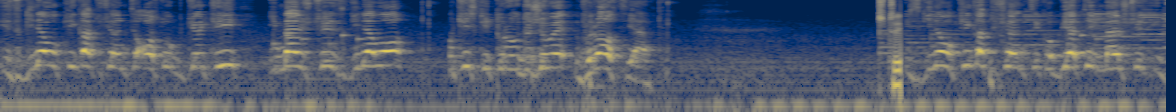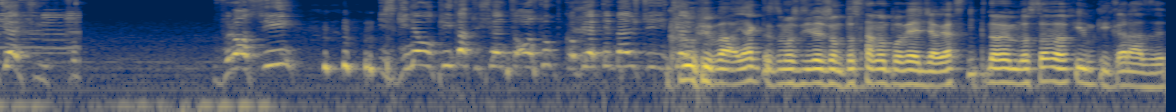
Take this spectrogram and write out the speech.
i zginęło kilka tysięcy osób, dzieci i mężczyzn zginęło pociski, które uderzyły w Rosję. I zginęło kilka tysięcy kobiety, mężczyzn i dzieci. W Rosji i zginęło kilka tysięcy osób, kobiety, mężczyzn i dzieci. Kurwa, jak to jest możliwe, że on to samo powiedział? Ja skipnąłem losowo film kilka razy.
